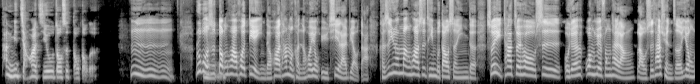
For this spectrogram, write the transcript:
它里面讲话几乎都是抖抖的。嗯嗯嗯。如果是动画或电影的话，嗯，他们可能会用语气来表达。可是因为漫画是听不到声音的，所以他最后是我觉得望月风太郎老师他选择用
